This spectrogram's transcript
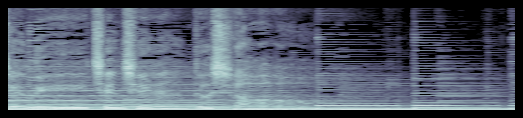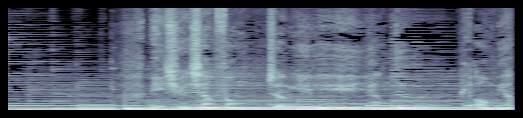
见你浅浅的笑，你却像风筝一样的飘渺，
